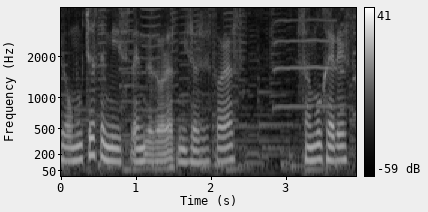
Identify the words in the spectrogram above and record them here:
digo, muchas de mis vendedoras, mis asesoras, son mujeres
